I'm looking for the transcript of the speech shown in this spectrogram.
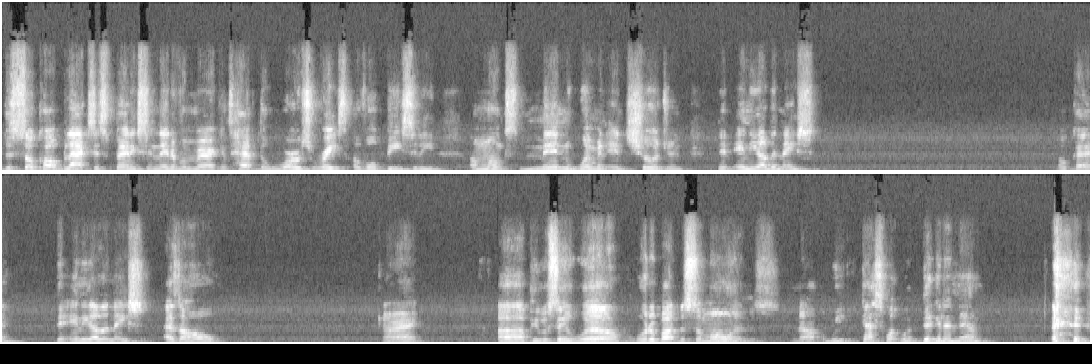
the so-called blacks hispanics and native americans have the worst rates of obesity amongst men women and children than any other nation okay? Than any other nation as a whole. All right? Uh people say well what about the samoans? No we guess what? We're bigger than them.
